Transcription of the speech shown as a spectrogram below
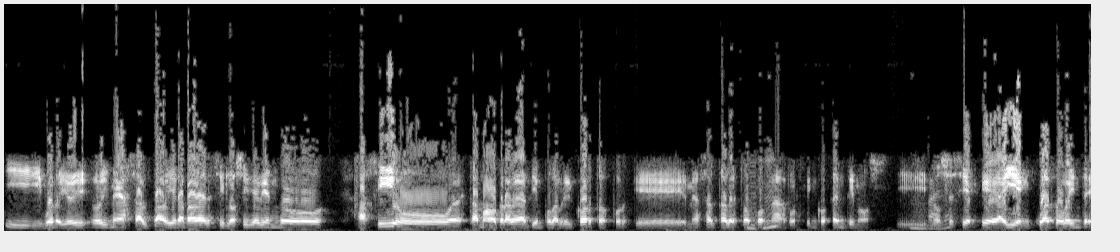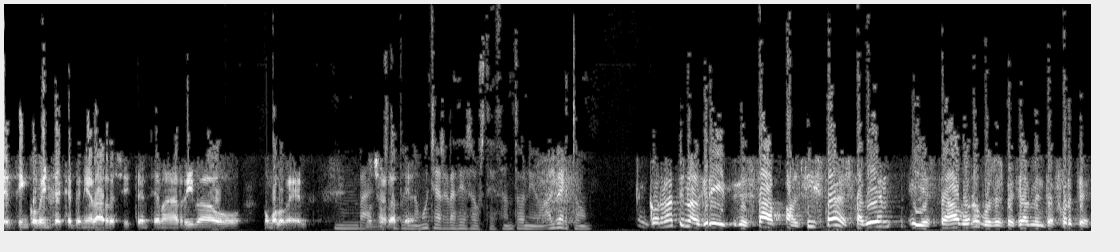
y bueno, yo hoy, hoy me ha saltado y era para ver si lo sigue viendo así o estamos otra vez a tiempo de abrir cortos porque me ha saltado el stop por nada, por 5 céntimos y no sé si es que ahí en 4.20, en 5.20 es que tenía la resistencia más arriba o cómo lo ve él. Vale, Muchas estupendo. gracias. Muchas gracias a usted, Antonio. Alberto. Con National Grid está alcista, está bien y está, bueno, pues especialmente fuerte.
